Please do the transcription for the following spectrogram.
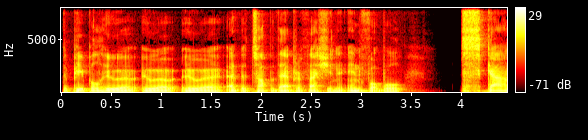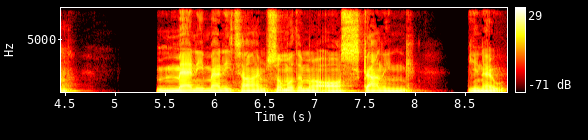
the people who are, who, are, who are at the top of their profession in football, scan many, many times. Some of them are, are scanning, you know,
